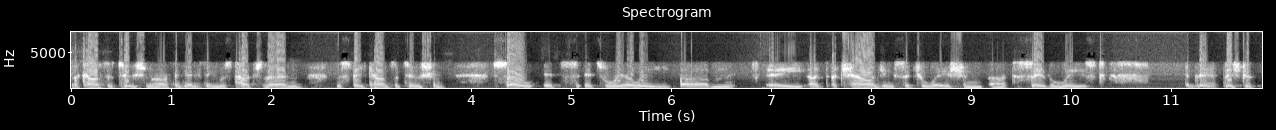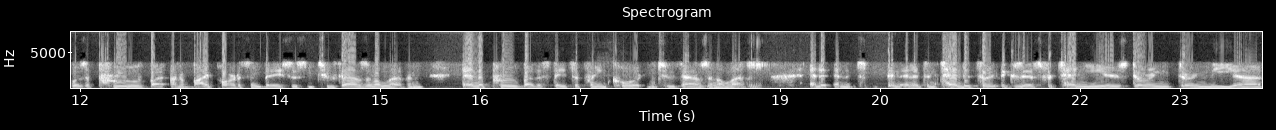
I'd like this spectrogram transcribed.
uh, Constitution. I don't think anything was touched then. The state constitution. So it's it's really um, a, a, a, challenging situation, uh, to say the least. The district was approved by, on a bipartisan basis in 2011 and approved by the state Supreme Court in 2011. And, it, and, it's, and, and, it's intended to exist for 10 years during, during the, uh,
